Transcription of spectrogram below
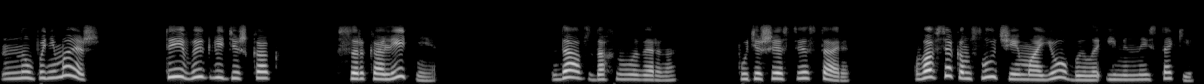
ну, понимаешь, ты выглядишь как сорокалетняя. Да, вздохнула Верна. Путешествие старит. Во всяком случае, мое было именно из таких.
